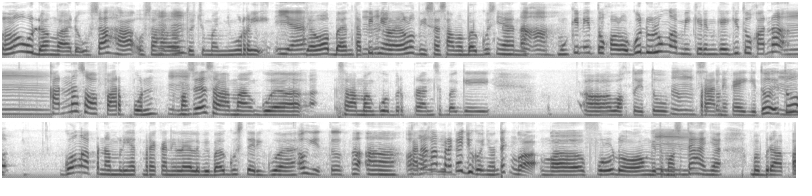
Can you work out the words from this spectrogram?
lo udah nggak ada usaha usaha lo tuh cuma nyuri Iya. jawaban tapi nilai lo bisa sama bagusnya. Nah Uh-uh. mungkin itu. Kalau gue dulu nggak mikirin kayak gitu karena Hmm. karena so far pun maksudnya selama gue selama gue berperan sebagai uh, waktu itu Hmm, perannya kayak gitu itu gue nggak pernah melihat mereka nilai lebih bagus dari gue Oh gitu. Heeh. karena kalau kan mereka juga nyontek nggak nggak full dong gitu. Hmm. maksudnya hanya beberapa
